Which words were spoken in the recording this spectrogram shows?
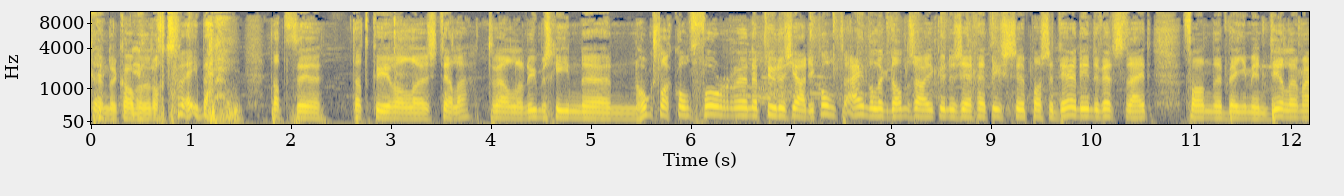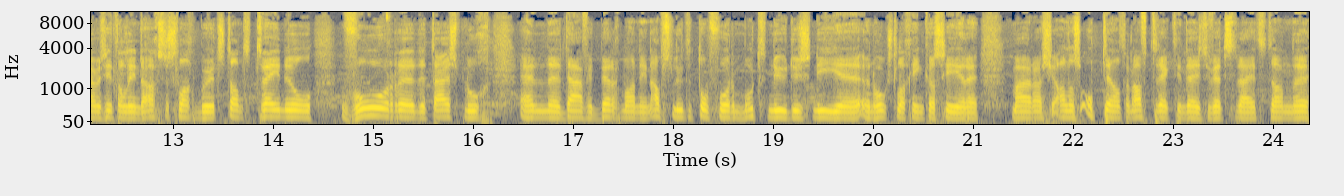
en er komen er nog twee bij. Dat... Uh... Dat kun je wel stellen. Terwijl er nu misschien een honkslag komt voor Neptunus. Ja, die komt eindelijk dan, zou je kunnen zeggen. Het is pas de derde in de wedstrijd van Benjamin Diller. Maar we zitten al in de achtste slagbeurt. Stand 2-0 voor de thuisploeg. En David Bergman in absolute topvorm moet nu dus niet een honkslag incasseren. Maar als je alles optelt en aftrekt in deze wedstrijd... dan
